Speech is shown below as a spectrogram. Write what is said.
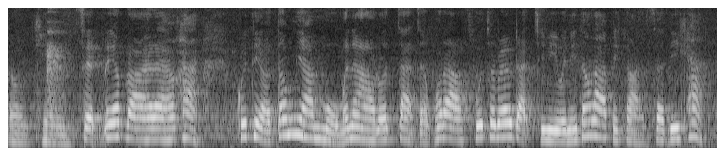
โอเค เสร็จเรียบร้อยแล้วค่ะก๋วยเตี๋ยวต้มยำหมูมะนาวรสจัดจากพวกเราฟู้ดเทเบิลดัตทีวีวันนี้ต้องลาไปก่อน สวัสดีค่ะ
